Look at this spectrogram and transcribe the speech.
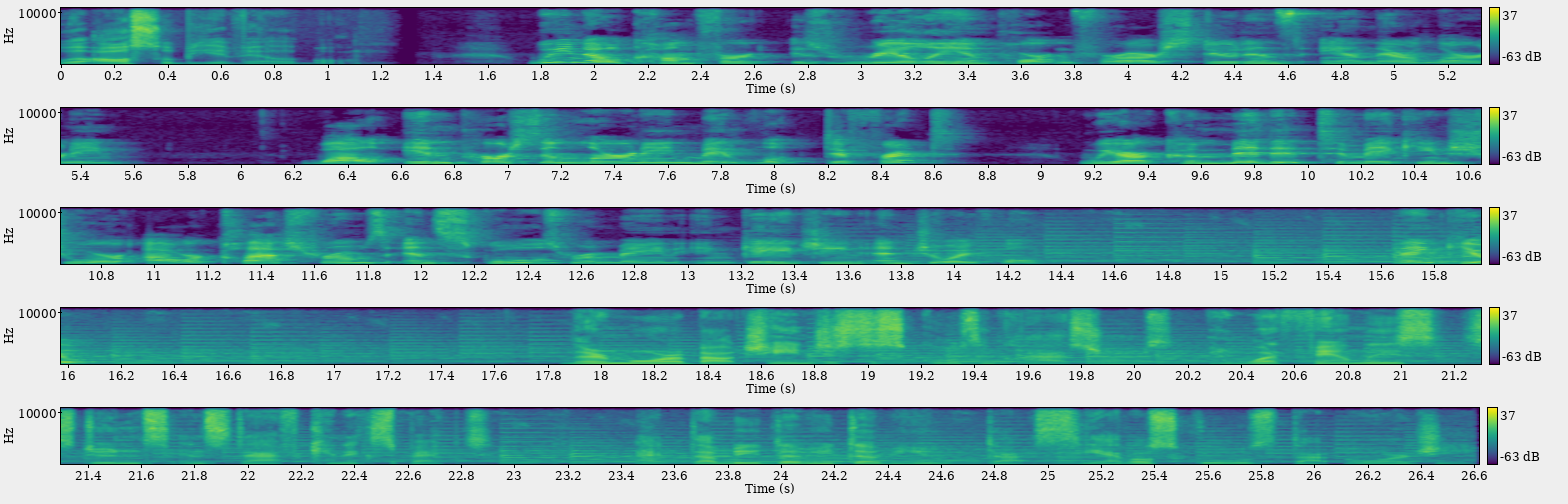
will also be available. We know comfort is really important for our students and their learning. While in-person learning may look different, we are committed to making sure our classrooms and schools remain engaging and joyful. Thank you. Learn more about changes to schools and classrooms and what families, students, and staff can expect at www.seattleschools.org.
